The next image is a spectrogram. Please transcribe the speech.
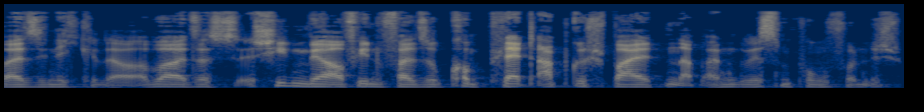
Weiß ich nicht genau. Aber das schien mir auf jeden Fall so komplett abgespalten ab einem gewissen Punkt von ich.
